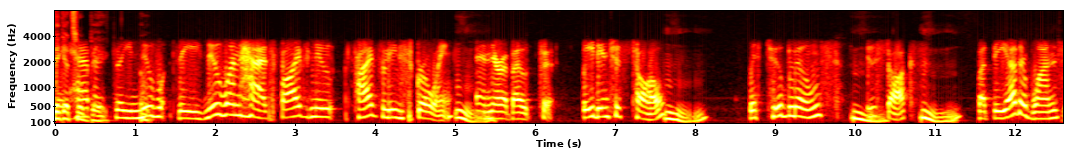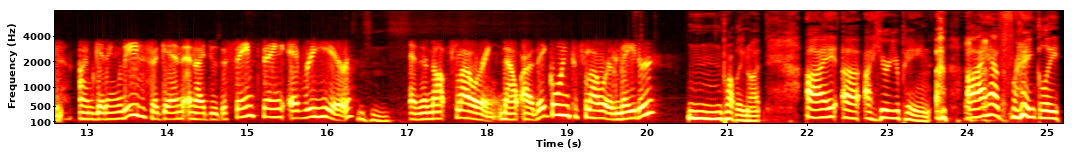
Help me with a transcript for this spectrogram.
They get so big. The new the new one has five new five leaves growing, Mm-hmm. and they're about uh, eight inches tall, with two blooms, Mm-hmm. two stalks. But the other ones, I'm getting leaves again, and I do the same thing every year, Mm-hmm. and they're not flowering. Now, are they going to flower later? Mm, Probably not. I uh, I hear your pain. I have frankly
